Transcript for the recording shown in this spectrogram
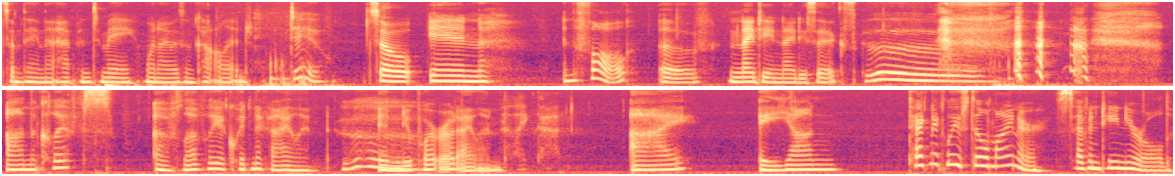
something that happened to me when I was in college. Do. So in in the fall of 1996, Ooh. on the cliffs of lovely Aquidneck Island Ooh. in Newport, Rhode Island, I like that. I, a young, technically still minor, 17 year old,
